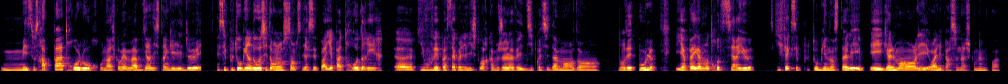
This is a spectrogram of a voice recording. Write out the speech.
mais ce sera pas trop lourd. On arrive quand même à bien distinguer les deux et c'est plutôt bien dosé dans l'ensemble, c'est-à-dire que c'est pas, il n'y a pas trop de rire euh, qui vous fait passer à côté de l'histoire, comme je l'avais dit précédemment dans, dans Deadpool. Il n'y a pas également trop de sérieux, ce qui fait que c'est plutôt bien installé. Et, également les, les personnages quand même quoi.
